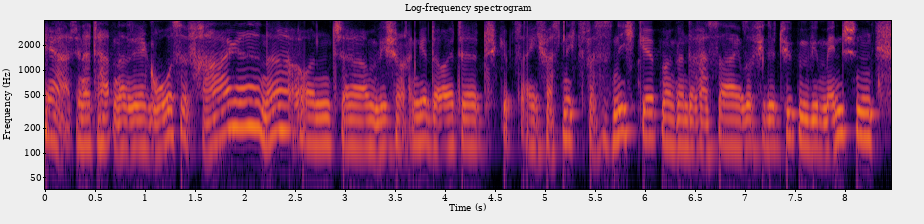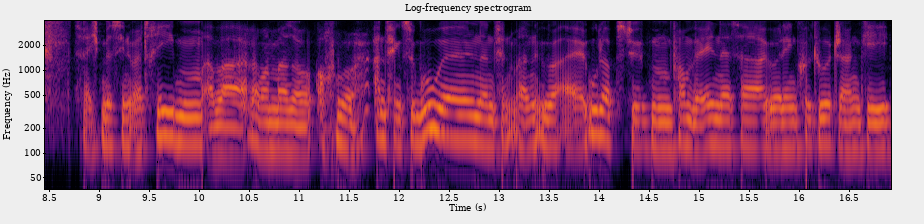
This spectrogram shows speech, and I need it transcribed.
Ja, ist in der Tat eine sehr große Frage. Ne? Und ähm, wie schon angedeutet, gibt es eigentlich fast nichts, was es nicht gibt. Man könnte fast sagen, so viele Typen wie Menschen. Ist vielleicht ein bisschen übertrieben, aber wenn man mal so auch nur anfängt zu googeln, dann findet man überall Urlaubstypen, vom Wellnesser über den Kulturjunkie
